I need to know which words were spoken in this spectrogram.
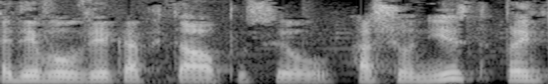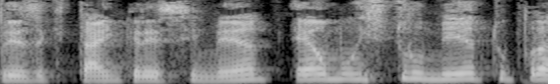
é devolver capital para o seu acionista. Para a empresa que está em crescimento, é um instrumento para o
